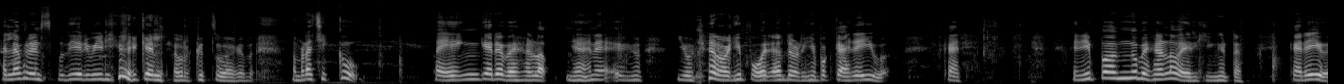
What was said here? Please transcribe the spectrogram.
ഹലോ ഫ്രണ്ട്സ് പുതിയൊരു വീഡിയോയിലേക്ക് എല്ലാവർക്കും സ്വാഗതം. നമ്മുടെ ചിക്കു ഭയങ്കര ബഹളം. ഞാൻ യൂട്ടി ഇറങ്ങി പോരാൻ തുടങ്ങിയപ്പോൾ കരയുക കര ഇനിയിപ്പോൾ അങ്ങ് ബഹളമായിരിക്കും കേട്ടോ. കരയുക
